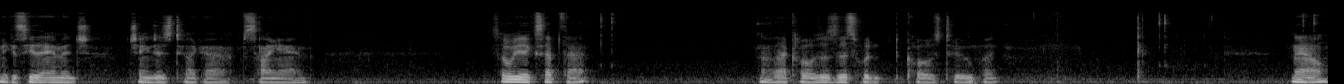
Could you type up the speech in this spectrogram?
you can see the image changes to like a cyan. So we accept that. Now that closes. This would close too, but now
